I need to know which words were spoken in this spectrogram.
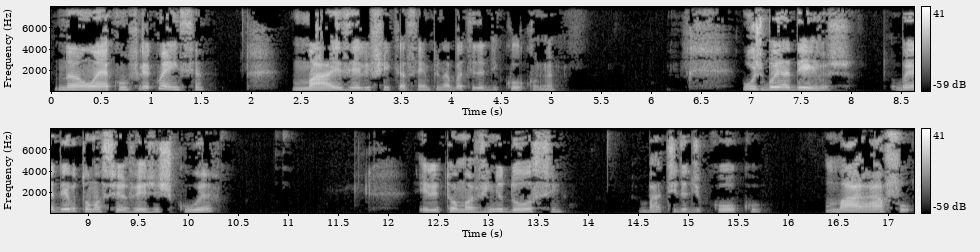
Não é com frequência, mas ele fica sempre na batida de coco, né? Os boiadeiros. O boiadeiro toma cerveja escura, ele toma vinho doce, batida de coco, marafo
